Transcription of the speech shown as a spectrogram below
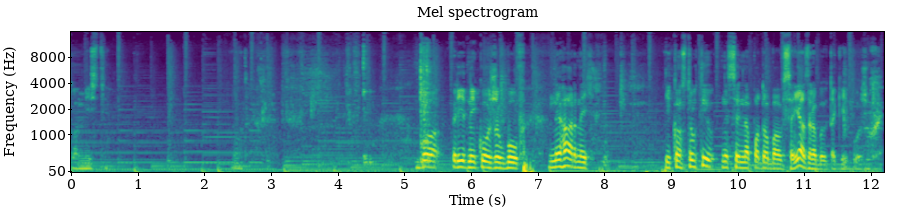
в тому місці. От. Бо рідний кожух був негарний і конструктив не сильно подобався. Я зробив такий кожух.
